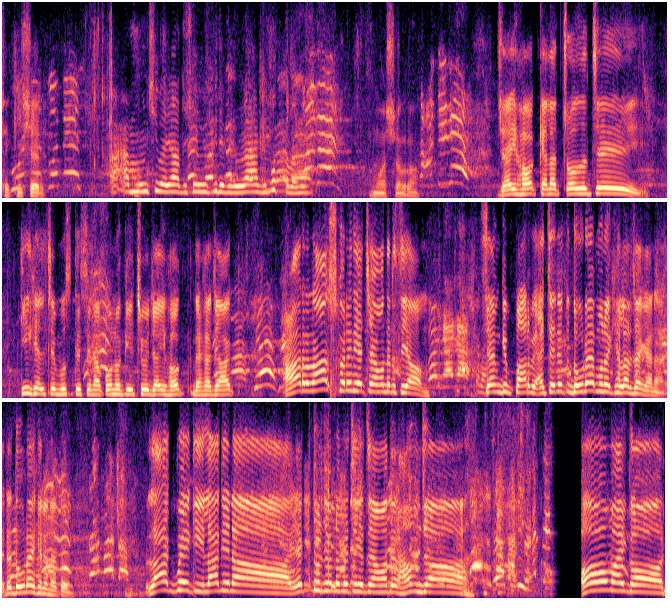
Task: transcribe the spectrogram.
ঠিক কিসের? আগে পড়তাম আমি। মাশাল্লাহ যাই হোক খেলা চলছে। কি খেলছে বুঝতেছি না কোনো কিছু। যাই হোক দেখা যাক। আর রাশ করে দিয়েছে আমাদের সিয়াম। সিয়াম কি পারবে? আচ্ছা এটা তো দৌড়ায় মনে হয় খেলার জায়গা না। এটা দৌড়ায় খেলে না তো। লাগবে কি? লাগে না। একটুর জন্য বেঁচে গেছে আমাদের Hamza. Oh my god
